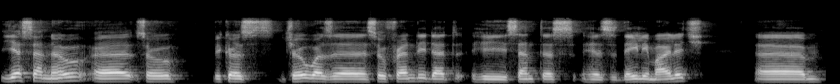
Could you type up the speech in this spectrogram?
yes and no. Uh, so because Joe was uh, so friendly that he sent us his daily mileage. Um,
